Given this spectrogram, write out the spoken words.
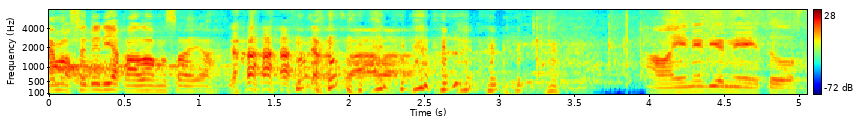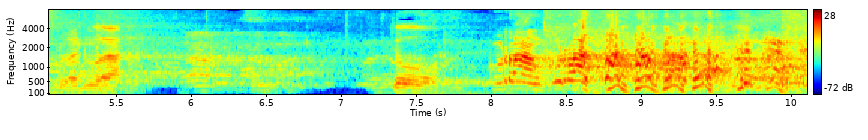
Eh maksudnya dia kalah sama saya. Jangan salah. sama ini dia nih tuh dua-dua tuh Kurang, kurang.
